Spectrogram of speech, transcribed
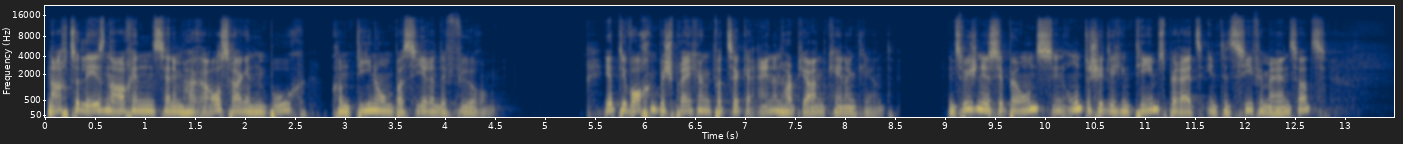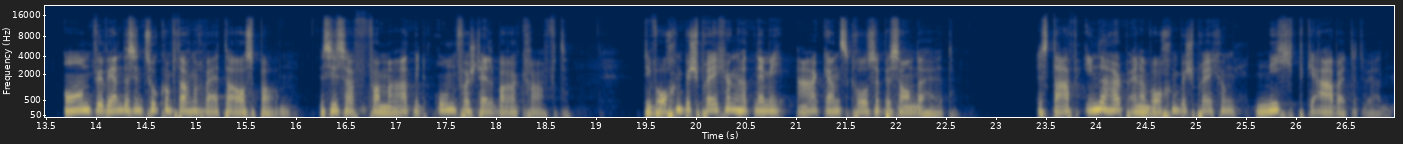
Nachzulesen auch in seinem herausragenden Buch Continuum basierende Führung. Ich habe die Wochenbesprechung vor circa eineinhalb Jahren kennengelernt. Inzwischen ist sie bei uns in unterschiedlichen Teams bereits intensiv im Einsatz und wir werden das in Zukunft auch noch weiter ausbauen. Es ist ein Format mit unvorstellbarer Kraft. Die Wochenbesprechung hat nämlich eine ganz große Besonderheit. Es darf innerhalb einer Wochenbesprechung nicht gearbeitet werden.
